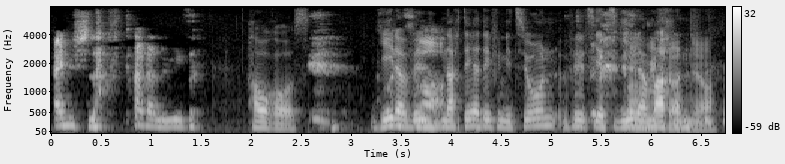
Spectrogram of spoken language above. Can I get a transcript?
eine Schlafparalyse? Hau raus. Jeder will, nach der Definition will es jetzt jeder machen. Schon, ja.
